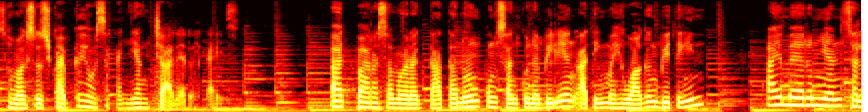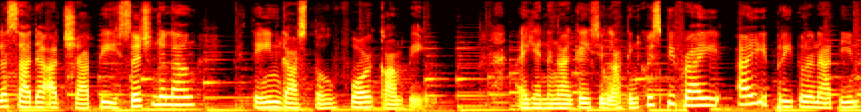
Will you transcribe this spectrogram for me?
So mag-subscribe kayo sa kanyang channel guys. At para sa mga nagtatanong kung saan ko nabili ang ating mahiwagang butane, ay meron yan sa Lazada at Shopee. Search na lang butane gas stove for camping. Ayan na nga guys, yung ating crispy fry ay iprito na natin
